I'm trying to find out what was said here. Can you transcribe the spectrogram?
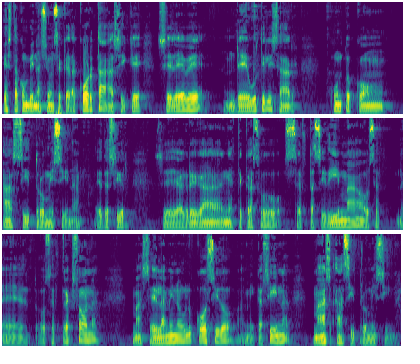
esta combinación se queda corta, así que se debe de utilizar junto con acitromicina, es decir, se agrega en este caso ceftacidima o, eh, más el aminoglucósido, amicacina, más acitromicina.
